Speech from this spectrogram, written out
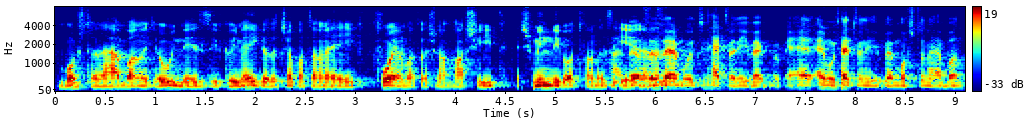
Mostanában, hogyha úgy nézzük, hogy melyik az a csapat, amelyik folyamatosan hasít, és mindig ott van az Hát, élen. ez az elmúlt 70 években, el, elmúlt 70 évben mostanában.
